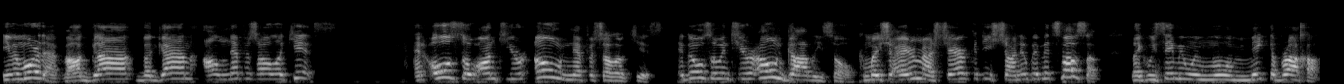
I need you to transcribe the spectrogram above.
Even more than that, v'gam al nefesh alokis and also onto your own nefesh alokis, and also into your own godly soul. Like we say when we make the bracha.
